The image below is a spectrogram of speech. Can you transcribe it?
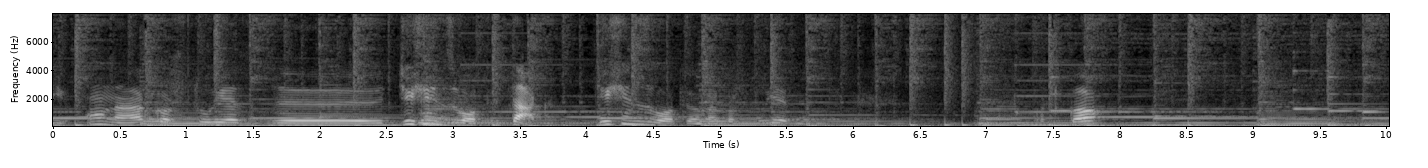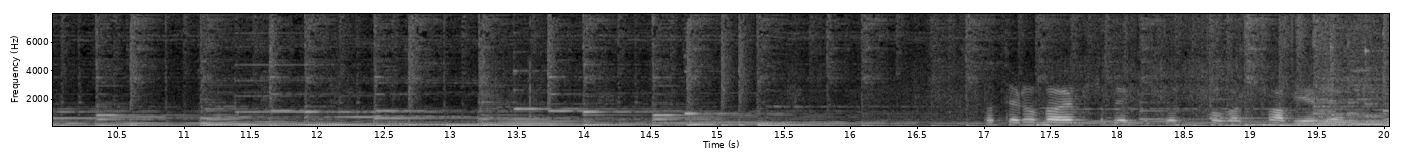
I ona kosztuje z 10 zł. Tak, 10 zł ona kosztuje, więc. Oczko. Spacerowałem sobie po Warszawie, więc.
